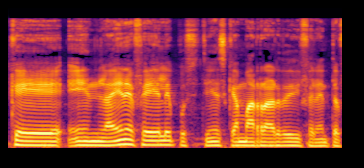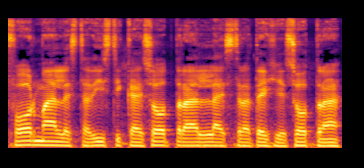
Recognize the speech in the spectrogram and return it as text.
que en la NFL pues tienes que amarrar de diferente forma. La estadística es otra, la estrategia es otra.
